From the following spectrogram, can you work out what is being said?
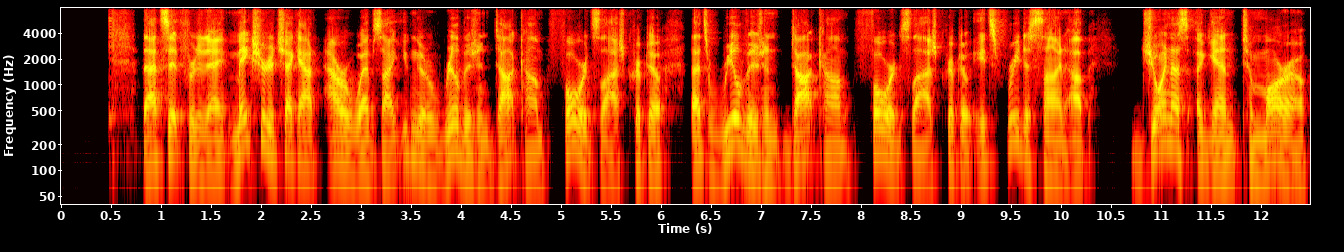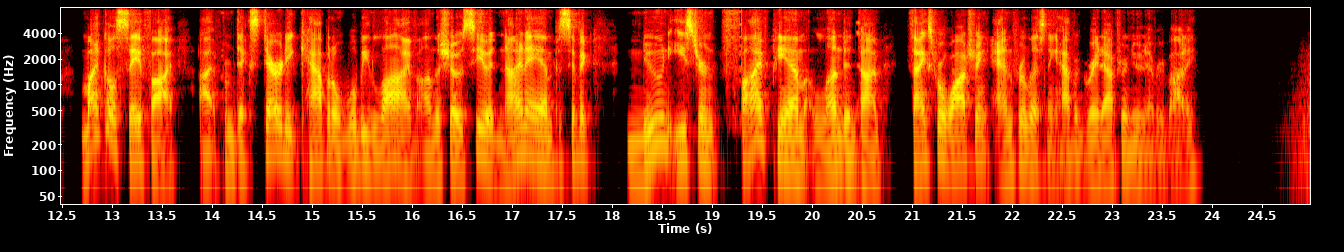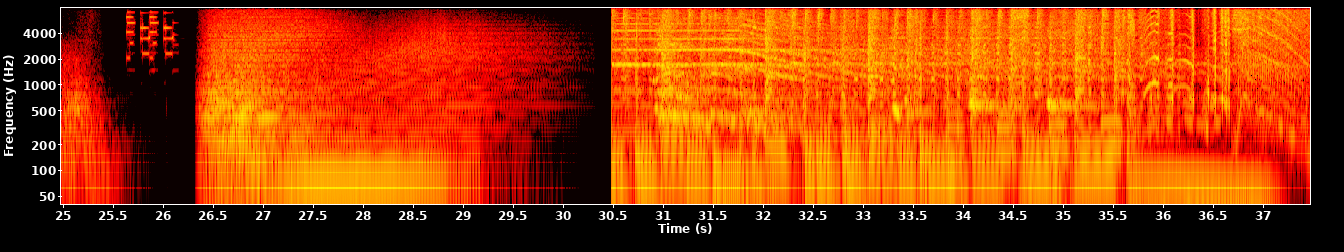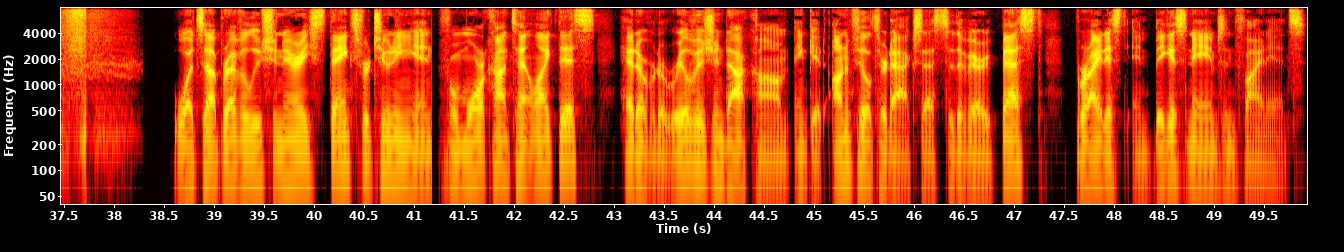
That's it for today. Make sure to check out our website. You can go to realvision.com forward slash crypto. That's realvision.com forward slash crypto. It's free to sign up. Join us again tomorrow. Michael Safai uh, from Dexterity Capital will be live on the show. See you at 9 a.m. Pacific, noon Eastern, 5 p.m. London time. Thanks for watching and for listening. Have a great afternoon, everybody. What's up, revolutionaries? Thanks for tuning in. For more content like this, head over to realvision.com and get unfiltered access to the very best, brightest, and biggest names in finance.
